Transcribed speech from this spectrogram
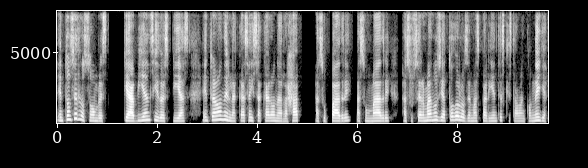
Entonces los hombres que habían sido espías entraron en la casa y sacaron a Rahab, a su padre, a su madre, a sus hermanos y a todos los demás parientes que estaban con ella.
